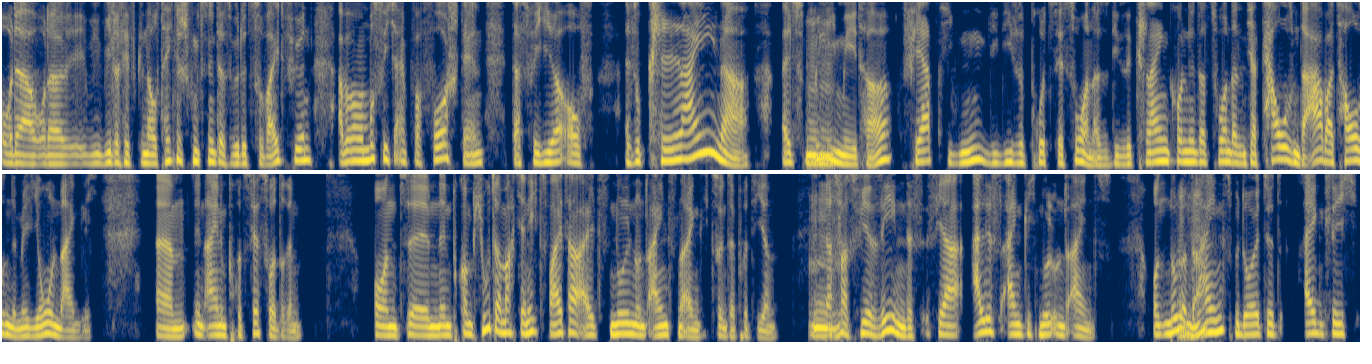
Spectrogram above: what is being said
oder, oder wie, wie das jetzt genau technisch funktioniert, das würde zu weit führen. Aber man muss sich einfach vorstellen, dass wir hier auf also kleiner als mhm. Millimeter fertigen die diese Prozessoren, also diese kleinen Kondensatoren, da sind ja Tausende, aber Tausende, Millionen eigentlich ähm, in einem Prozessor drin. Und äh, ein Computer macht ja nichts weiter als Nullen und Einsen eigentlich zu interpretieren. Mhm. Das, was wir sehen, das ist ja alles eigentlich Null und Eins. Und Null mhm. und Eins bedeutet eigentlich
